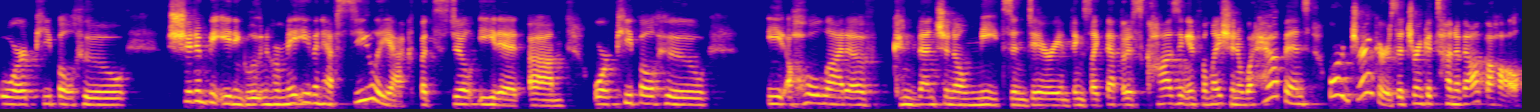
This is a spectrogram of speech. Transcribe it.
or people who shouldn't be eating gluten, who may even have celiac but still eat it, um, or people who eat a whole lot of conventional meats and dairy and things like that that is causing inflammation. And what happens, or drinkers that drink a ton of alcohol,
